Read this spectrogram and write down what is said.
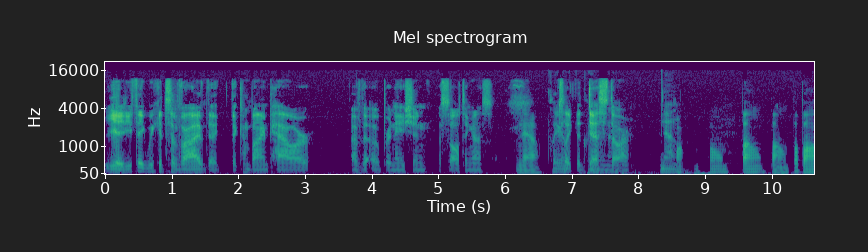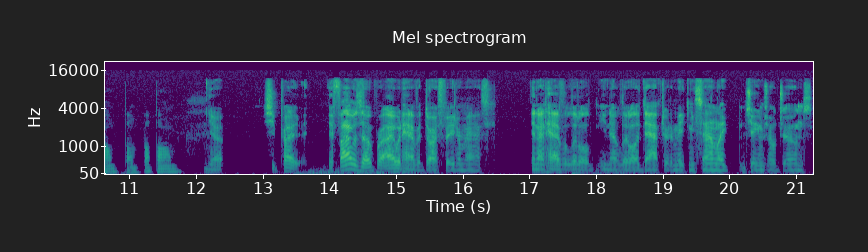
yeah, do you think we could survive the, the combined power of the Oprah Nation assaulting us? No. Clearly, It's like the Death not. Star. No. Boom, boom, boom, boom, boom, boom, boom, boom. Yep. She probably. If I was Oprah, I would have a Darth Vader mask, and I'd have a little, you know, little adapter to make me sound like James Earl Jones.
